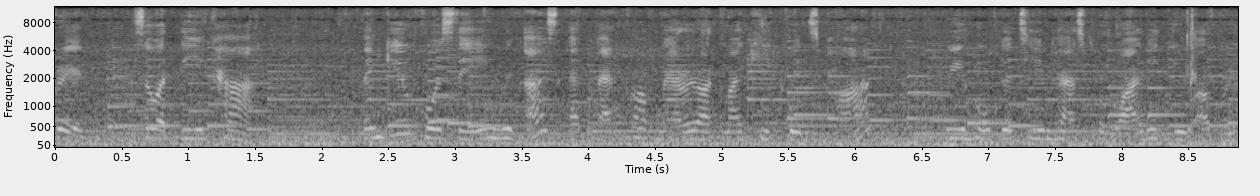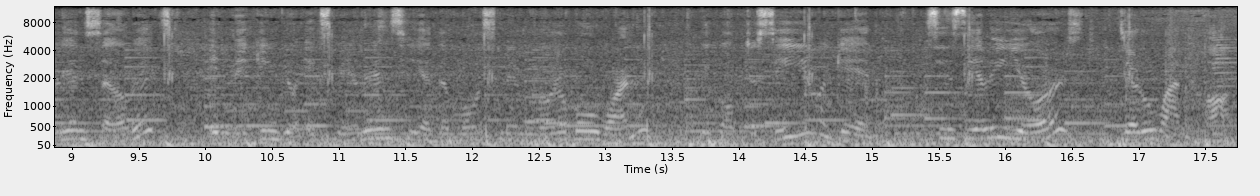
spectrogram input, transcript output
Great สวัสดีค่ะ Thank you for staying with us at Bangkok Marriott Marquis Queen's Park. We hope the team has provided you a brilliant service in making your experience here the most memorable one. We hope to see you again. Sincerely yours, 01 Hot.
